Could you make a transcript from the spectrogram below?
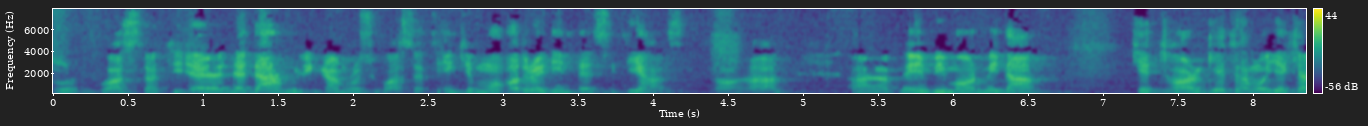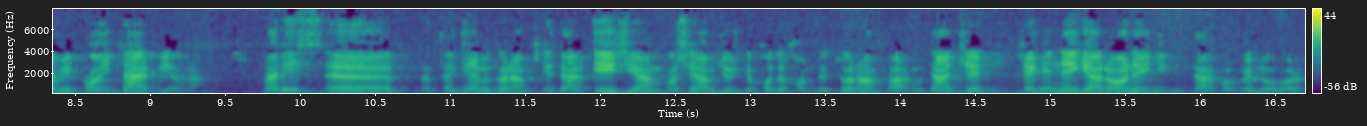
روسواستی 10 میلی گرم روسواستی که مادرید اینتنسیتی هست. اه، به این بیمار میدم که تارگت هم رو یه کمی پایین تر بیارم مریض فکر نمی کنم که در ایجی هم باشه. همجور که خود خانم دکتر هم فرمودن که خیلی نگران این در واقع لور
